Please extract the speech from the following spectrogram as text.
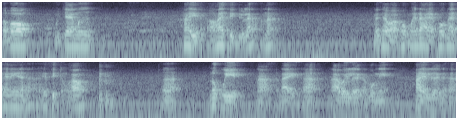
กระบองกุญแจมือ ให้เอาให้สิทธิ์อยู่แล้วนะไม่ใช่ว่าพกไม่ได้พกได้แค่นี้นะฮะให้สิทธิ์ของเขานะฮะนกหวีดนะได้นะได้ไว้เลยครับพวกนี้ให้เลยนะฮะ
